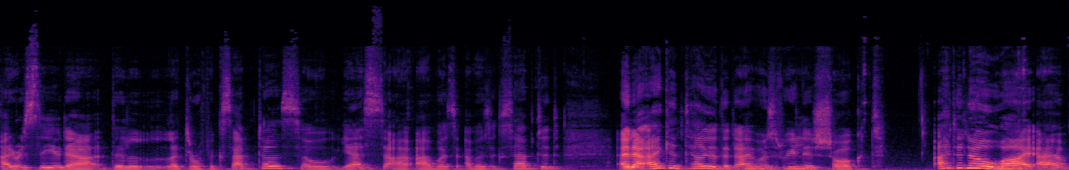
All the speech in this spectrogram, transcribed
I received uh, the letter of acceptance, so yes, I, I, was I was accepted, and I can tell you that I was really shocked. I don't know why. I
